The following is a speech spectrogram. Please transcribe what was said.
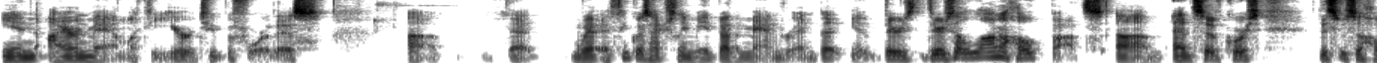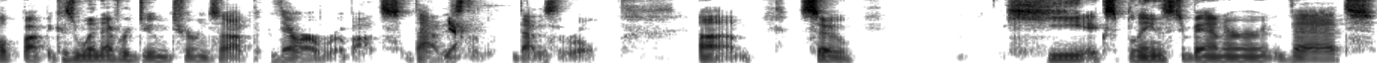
in Iron Man like a year or two before this. Uh, that I think was actually made by the Mandarin. But you know, there's there's a lot of Hulk bots, um, and so of course this was a Hulk bot because whenever Doom turns up, there are robots. That is Yeah. the that is the rule. Um, so he explains to Banner that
